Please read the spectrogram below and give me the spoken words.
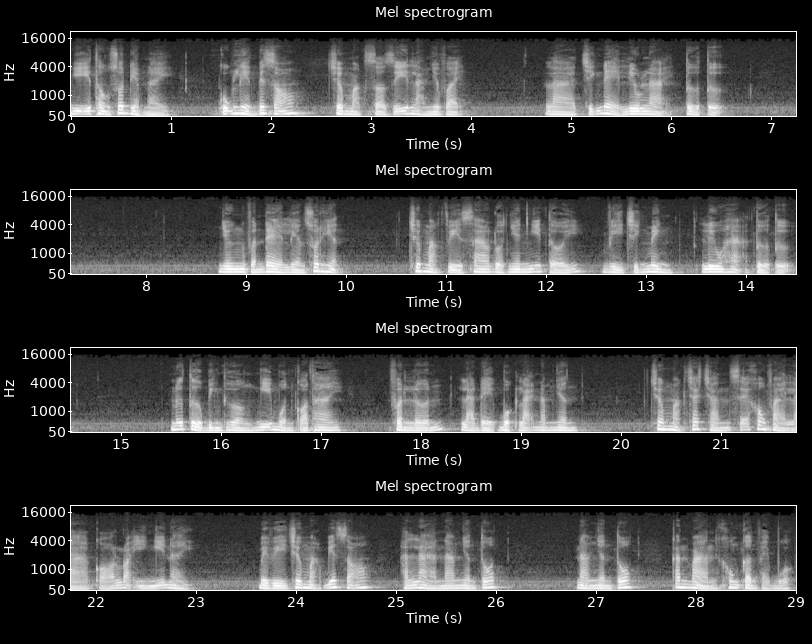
Nghĩ thông suốt điểm này, Cũng liền biết rõ Trường mặc sở dĩ làm như vậy Là chính để lưu lại tử tự. Nhưng vấn đề liền xuất hiện. Trương mặc vì sao đột nhiên nghĩ tới, Vì chính mình, lưu hạ tử tự. Nữ tử bình thường nghĩ muốn có thai, Phần lớn là để buộc lại nam nhân. Trương Mạc chắc chắn sẽ không phải là có loại ý nghĩ này. Bởi vì Trương Mạc biết rõ, Hắn là nam nhân tốt. Nam nhân tốt, Căn bản không cần phải buộc.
